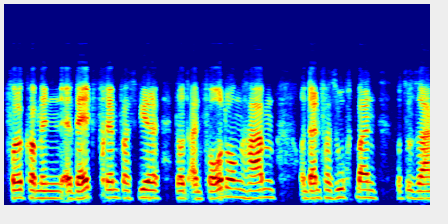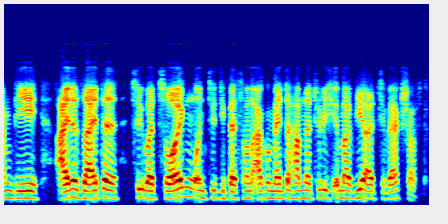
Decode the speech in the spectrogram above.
vollkommen äh, weltfremd, was wir dort an Forderungen haben. Und dann versucht man sozusagen die eine Seite zu überzeugen und die, die besseren Argumente haben natürlich immer wir als Gewerkschaft.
